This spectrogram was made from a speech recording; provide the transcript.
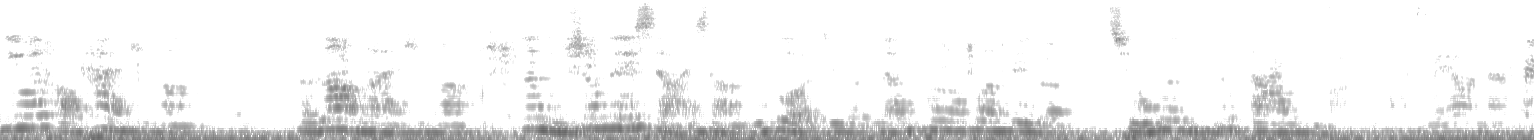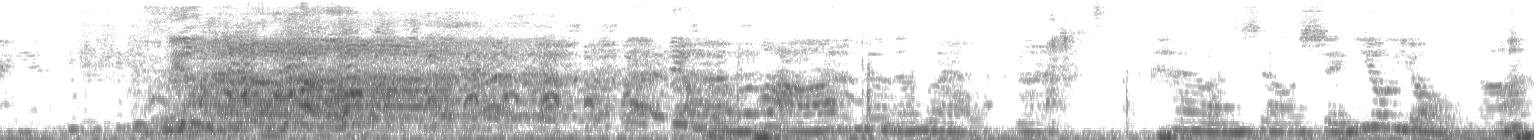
因为好看是吗？很浪漫是吗？那女生可以想一想，如果这个男朋友放这个求婚，你会答应吗？没有男朋友。没有男朋友。这个狠话啊，玩笑，谁又有呢？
